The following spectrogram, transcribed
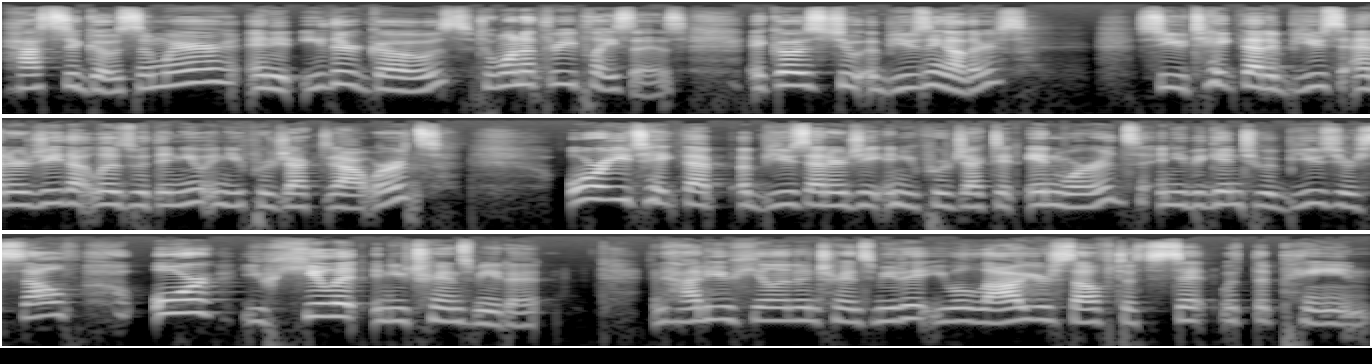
has to go somewhere, and it either goes to one of three places it goes to abusing others. So you take that abuse energy that lives within you and you project it outwards. Or you take that abuse energy and you project it inwards and you begin to abuse yourself, or you heal it and you transmute it. And how do you heal it and transmute it? You allow yourself to sit with the pain.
